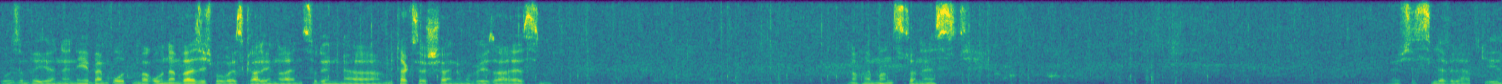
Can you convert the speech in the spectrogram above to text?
Wo sind wir hier? In der Nähe beim Roten Baron, dann weiß ich, wo wir jetzt gerade hinreiten, zu den äh, Mittagserscheinungen, heißen. Noch ein Monsternest. Welches Level habt ihr?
